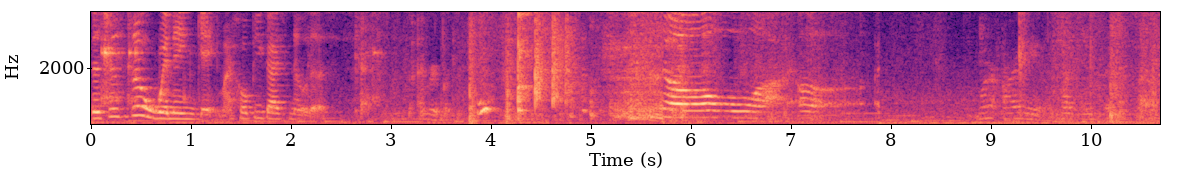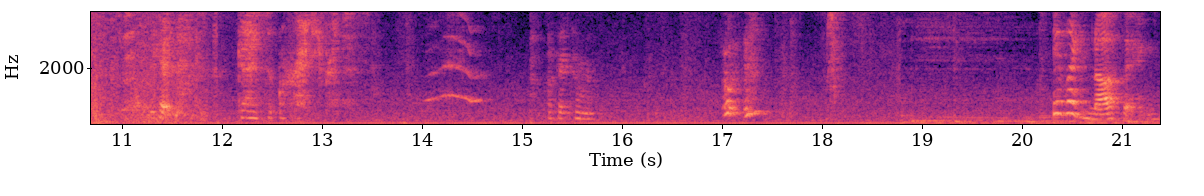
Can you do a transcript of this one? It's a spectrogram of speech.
This is the winning game. I hope you guys know this. Okay. So everybody. No. Uh, where are you? What is this? Okay. Guys, we're ready for this. Okay, come here. It's like nothing.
